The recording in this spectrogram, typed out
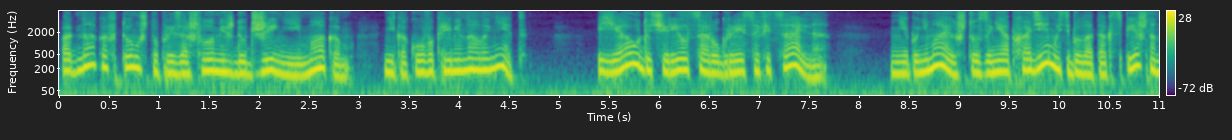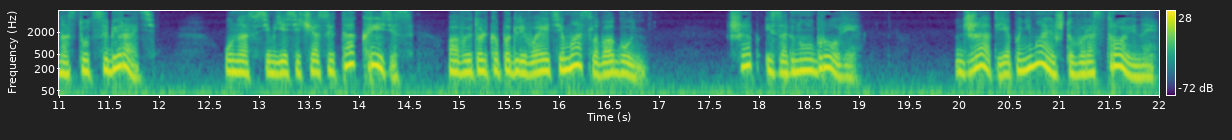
Однако в том, что произошло между Джинни и Маком, никакого криминала нет. Я удочерил Сару Грейс официально. Не понимаю, что за необходимость была так спешно нас тут собирать. У нас в семье сейчас и так кризис, а вы только подливаете масло в огонь. Шеп изогнул брови. Джад, я понимаю, что вы расстроены,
